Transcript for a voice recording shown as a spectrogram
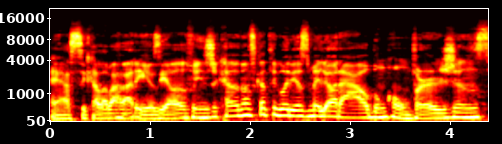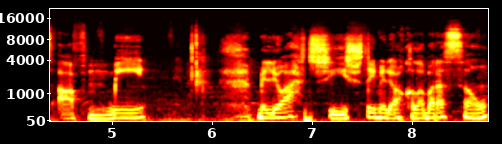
é assim que ela barbariza. E ela foi indicada nas categorias Melhor Álbum com Versions of Me melhor artista e melhor colaboração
